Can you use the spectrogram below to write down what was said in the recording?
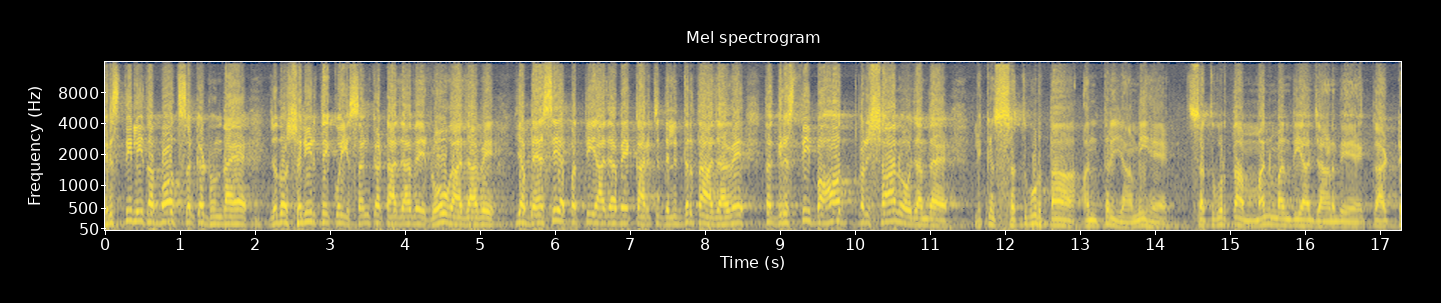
ਗ੍ਰਸਤੀ ਲਈ ਤਾਂ ਬਹੁਤ ਸੰਕਟ ਹੁੰਦਾ ਹੈ। ਜਦੋਂ ਸਰੀਰ ਤੇ ਕੋਈ ਸੰਕਟ ਆ ਜਾਵੇ, ਰੋਗ ਆ ਜਾਵੇ ਜਾਂ ਵੈਸੇ ਆਪੱਤੀ ਆ ਜਾਵੇ, ਘਰ 'ਚ ਦਲਿੱਦਰਤਾ ਆ ਜਾਵੇ, ਤਾਂ ਗ੍ਰਸਤੀ ਬਹੁਤ ਪਰੇਸ਼ਾਨ ਹੋ ਜਾਂਦਾ ਹੈ। ਲੇਕਿਨ ਸਤਗੁਰ ਤਾਂ ਅੰਤਰਯਾਮੀ ਹੈ। ਸਤਗੁਰ ਤਾਂ ਮਨ ਮਨ ਦੀਆਂ ਜਾਣਦੇ ਹੈ। ਘਟ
